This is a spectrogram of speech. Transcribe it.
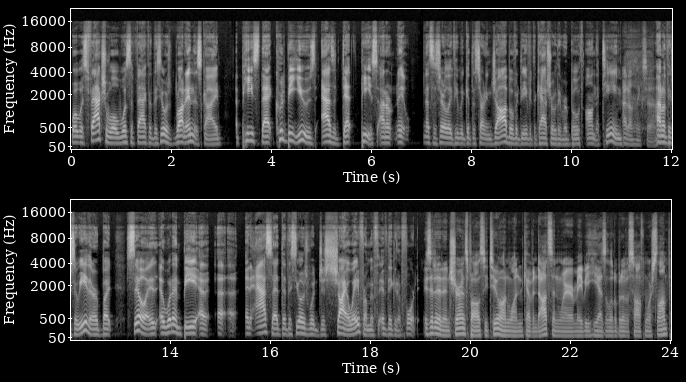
what was factual was the fact that the Steelers brought in this guy, a piece that could be used as a depth piece. I don't know necessarily if he would get the starting job over David DeCastro. They were both on the team. I don't think so. I don't think so either. But still, it, it wouldn't be a, a, a, an asset that the Steelers would just shy away from if, if they could afford it. Is it an insurance policy too on one Kevin Dotson where maybe he has a little bit of a sophomore slump?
